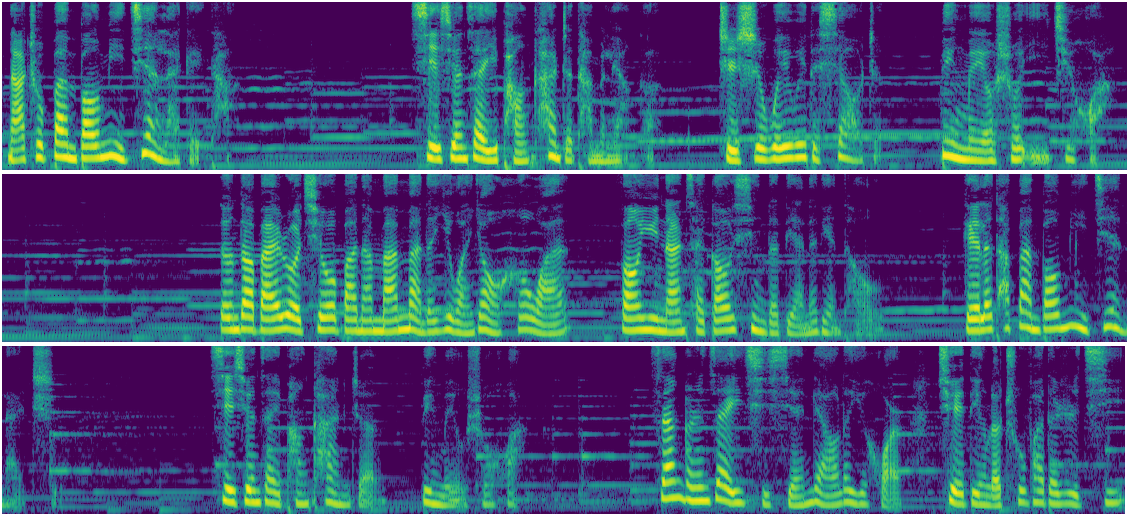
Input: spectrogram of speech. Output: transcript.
拿出半包蜜饯来给他。谢轩在一旁看着他们两个，只是微微的笑着，并没有说一句话。等到白若秋把那满满的一碗药喝完。方玉楠才高兴的点了点头，给了他半包蜜饯来吃。谢轩在一旁看着，并没有说话。三个人在一起闲聊了一会儿，确定了出发的日期，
